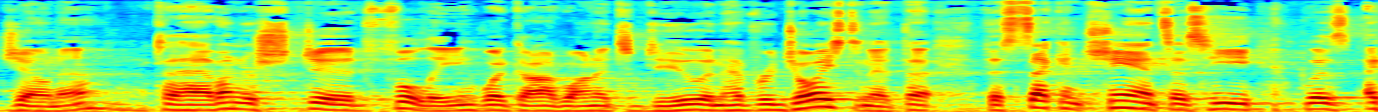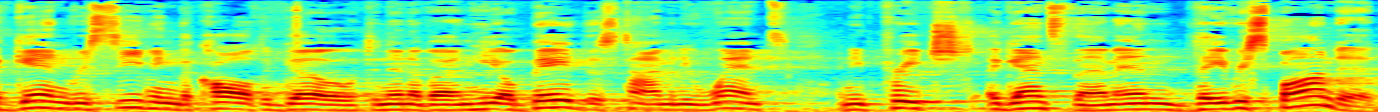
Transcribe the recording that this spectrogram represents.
Jonah to have understood fully what God wanted to do and have rejoiced in it. The, the second chance, as he was again receiving the call to go to Nineveh, and he obeyed this time, and he went and he preached against them, and they responded.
